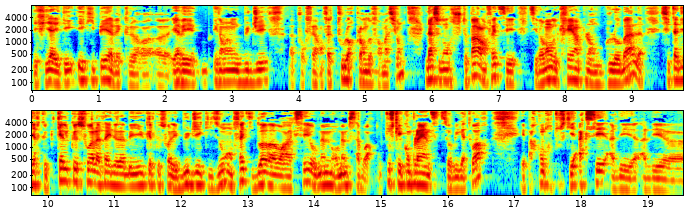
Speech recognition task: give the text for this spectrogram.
les filiales étaient équipées avec leur euh, et avaient énormément de budget bah, pour faire en fait tout leur plan de formation. Là, ce dont je te parle en fait, c'est c'est vraiment de créer un plan global, c'est-à-dire que quelle que soit la taille de la BU, quels que soient les budgets qu'ils ont, en fait, ils doivent avoir accès au même au même savoir. Donc tout ce qui est compliance, c'est obligatoire et par contre tout ce qui est accès à des à des euh,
